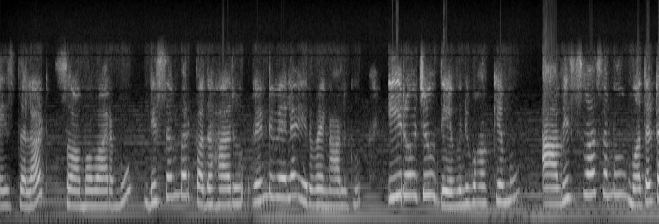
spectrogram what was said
ప్రైజ్ దలాడ్ సోమవారము డిసెంబర్ పదహారు రెండు వేల ఇరవై నాలుగు. ఈ రోజు దేవుని వాక్యము. ఆ విశ్వాసము మొదట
